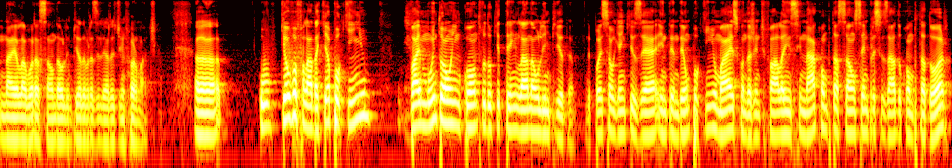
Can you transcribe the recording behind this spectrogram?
na elaboração da Olimpíada Brasileira de Informática. o que eu vou falar daqui a pouquinho vai muito ao encontro do que tem lá na Olimpíada. Depois, se alguém quiser entender um pouquinho mais, quando a gente fala em ensinar computação sem precisar do computador,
